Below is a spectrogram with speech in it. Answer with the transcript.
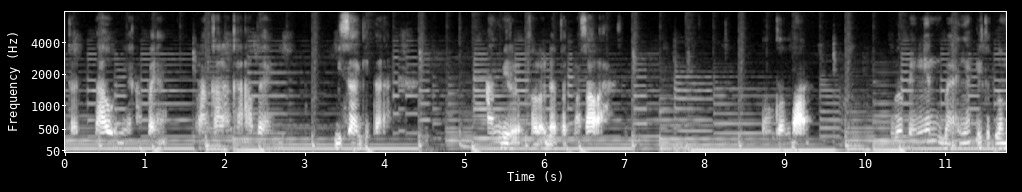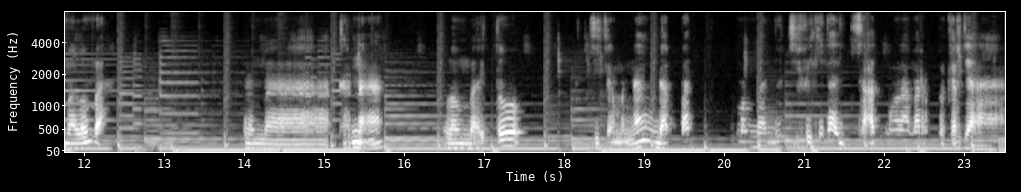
kita tahu nih apa yang langkah-langkah apa yang bisa kita ambil kalau dapat masalah. Yang keempat gue pengen banyak ikut lomba-lomba. Lomba karena lomba itu jika menang dapat membantu CV kita saat melamar pekerjaan.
